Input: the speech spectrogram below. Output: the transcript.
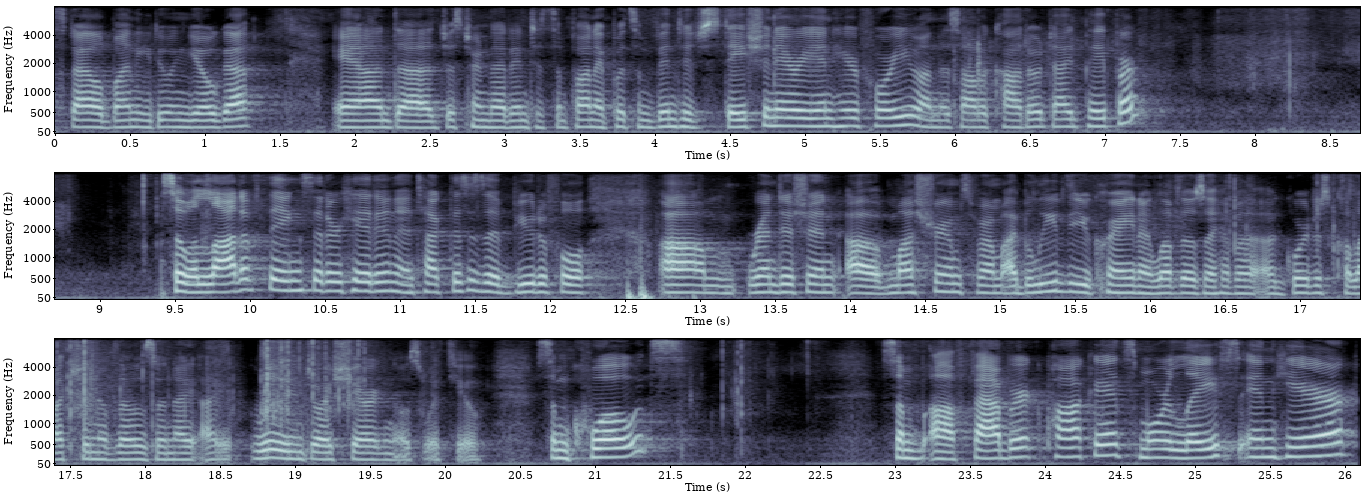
style bunny doing yoga, and just turned that into some fun. I put some vintage stationery in here for you on this avocado dyed paper. So a lot of things that are hidden and tucked. This is a beautiful um, rendition of mushrooms from, I believe, the Ukraine. I love those. I have a, a gorgeous collection of those, and I, I, really enjoy sharing those with you. Some quotes, some uh, fabric pockets, more lace in here,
